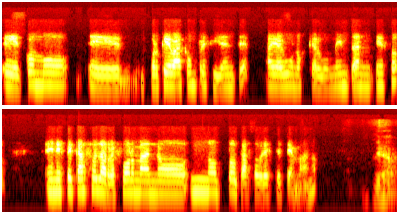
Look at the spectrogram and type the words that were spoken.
eh, cómo, eh, por qué vaca un presidente. Hay algunos que argumentan eso. En este caso, la reforma no, no toca sobre este tema, ¿no? Ya.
